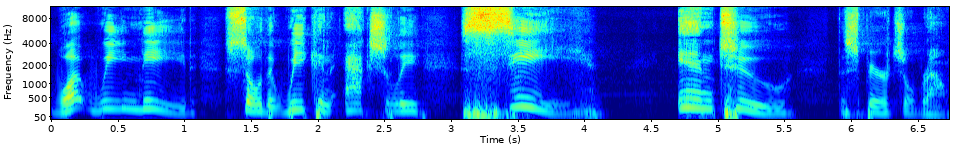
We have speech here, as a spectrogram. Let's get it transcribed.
what we need so that we can actually see into the spiritual realm.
